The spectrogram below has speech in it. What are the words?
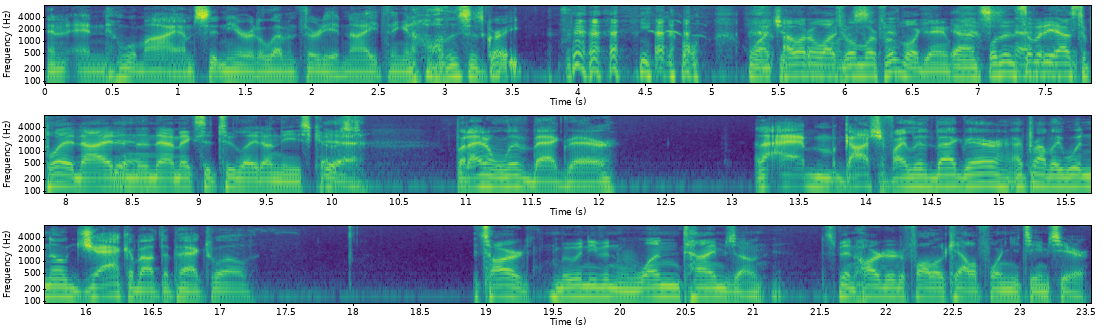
and and who am I? I'm sitting here at 11:30 at night thinking, "Oh, this is great." you know, watch I want to watch one more football game. Yeah, well, then somebody has to play at night, and then that makes it too late on the East Coast. Yeah. But I don't live back there. And I, gosh, if I lived back there, I probably wouldn't know jack about the Pac-12. It's hard moving even one time zone. It's been harder to follow California teams here.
